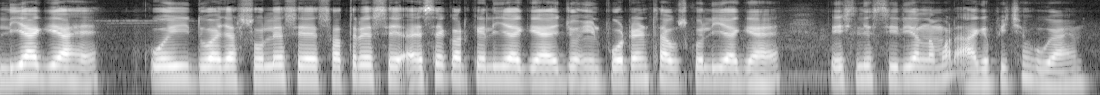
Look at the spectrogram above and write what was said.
लिया गया है। कोई 2016 से 17 से ऐसे करके लिया गया है, जो इम्पोर्टेंट था उसको लिया गया है तो इसलिए सीरियल नंबर आगे पीछे हुआ है।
